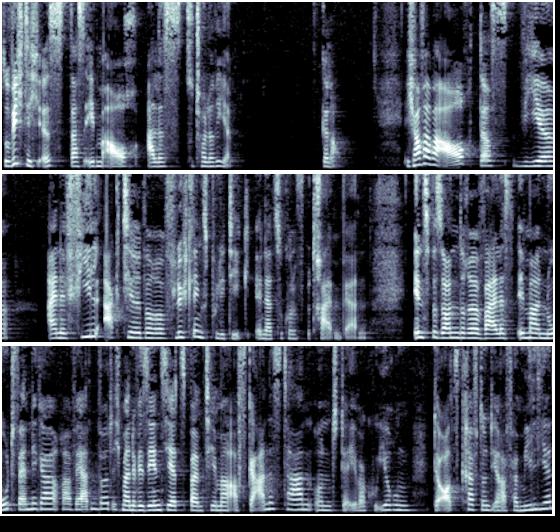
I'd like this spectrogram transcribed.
so wichtig ist, das eben auch alles zu tolerieren. Genau. Ich hoffe aber auch, dass wir eine viel aktivere Flüchtlingspolitik in der Zukunft betreiben werden. Insbesondere, weil es immer notwendiger werden wird. Ich meine, wir sehen es jetzt beim Thema Afghanistan und der Evakuierung der Ortskräfte und ihrer Familien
